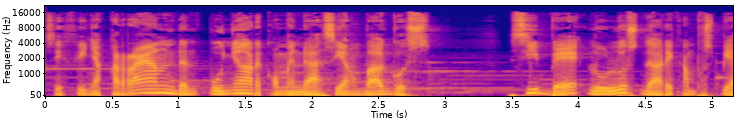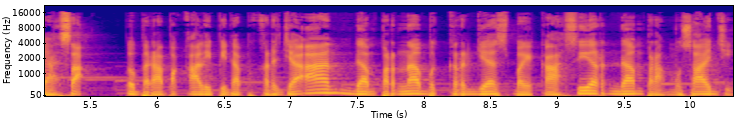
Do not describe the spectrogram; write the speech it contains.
CV-nya keren dan punya rekomendasi yang bagus. Si B lulus dari kampus biasa, beberapa kali pindah pekerjaan, dan pernah bekerja sebagai kasir dan pramusaji.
